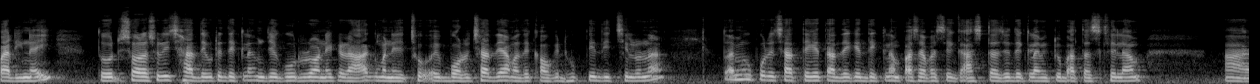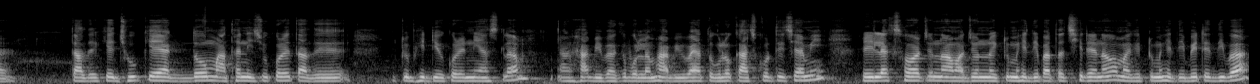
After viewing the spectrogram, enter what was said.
পারি নাই। তো সরাসরি ছাদে উঠে দেখলাম যে গরুর অনেক রাগ মানে বড় ছাদে আমাদের কাউকে ঢুকতে দিচ্ছিল না। তো আমি উপরে ছাদ থেকে তাদেরকে দেখলাম, পাশাপাশি গাছ টাছও দেখলাম, একটু বাতাস খেলাম। আর তাদেরকে ঝুঁকে একদম মাথা নিচু করে তাদের একটু ভিডিও করে নিয়ে আসলাম। আর হাবিবাকে বললাম, হাবিবা, এতগুলো কাজ করতেছি আমি। রিল্যাক্স হওয়ার জন্য আমার জন্য একটু মেহেদি পাতা ছিঁড়ে নাও। আমাকে একটু মেহেদি বেটে দিবা।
